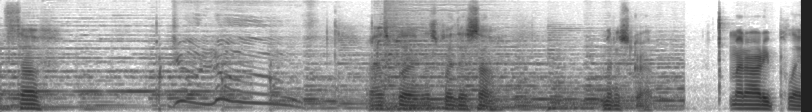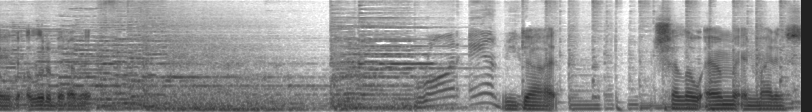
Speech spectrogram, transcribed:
It's tough. Let's play. Let's play this uh, Metal Scrap. Might already played a little bit of it. We got Cello M and Midas.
